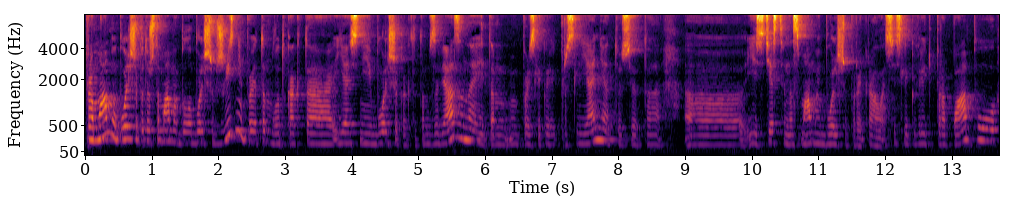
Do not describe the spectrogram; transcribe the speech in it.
про маму больше, потому что мамы было больше в жизни, поэтому вот как-то я с ней больше как-то там завязана, и там, если говорить про слияние, то есть это, э, естественно, с мамой больше проигралось. Если говорить про папу,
